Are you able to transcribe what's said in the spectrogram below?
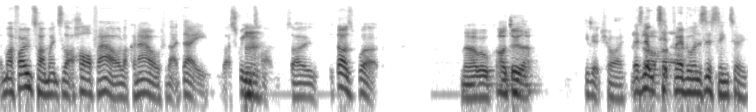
And my phone time went to like half hour, like an hour for that day, like screen Mm. time. So it does work. no, well, I'll do that. Give it a try. There's a little tip for everyone that's listening too. If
